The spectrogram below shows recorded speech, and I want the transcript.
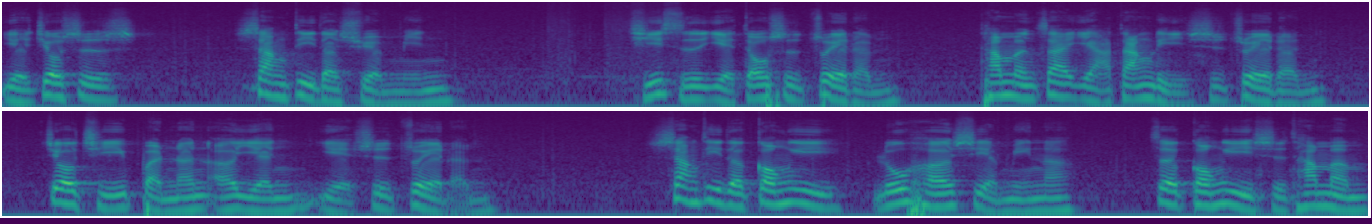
也就是上帝的选民，其实也都是罪人。他们在亚当里是罪人，就其本人而言也是罪人。上帝的公义如何显明呢？这公义使他们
